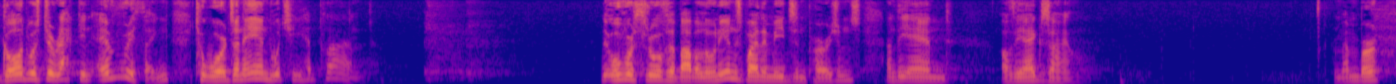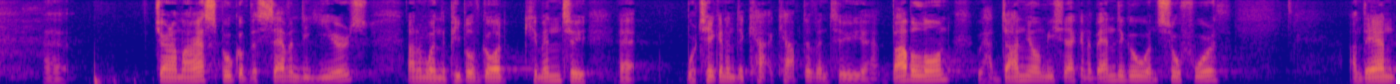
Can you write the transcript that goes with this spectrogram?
God was directing everything towards an end which he had planned. The overthrow of the Babylonians by the Medes and Persians, and the end of the exile. Remember, uh, Jeremiah spoke of the 70 years, and when the people of God came into uh, were taken into ca- captive into uh, Babylon. We had Daniel, Meshach, and Abednego, and so forth. And then,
